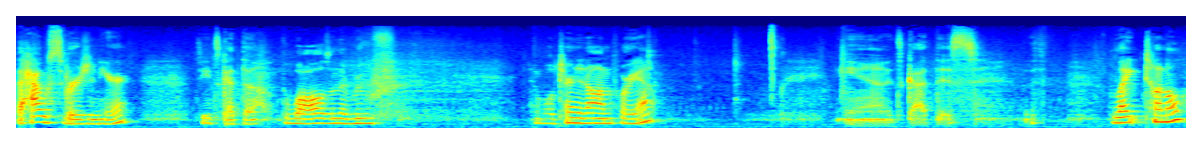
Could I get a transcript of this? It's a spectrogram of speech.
the house version here. See, it's got the, the walls and the roof. And we'll turn it on for you. And it's got this light tunnel.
